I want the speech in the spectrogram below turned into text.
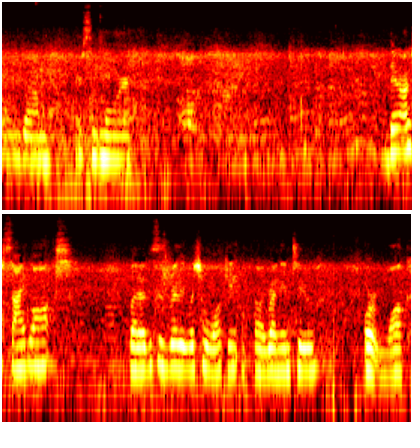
and um, there's some more. There are sidewalks but uh, this is really what you'll walk in, uh, run into or walk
